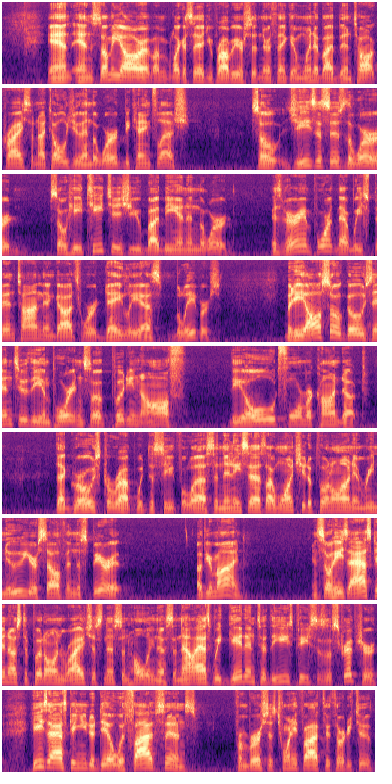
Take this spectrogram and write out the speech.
And and some of y'all are, um, like I said, you probably are sitting there thinking, when have I been taught Christ? And I told you, and the Word became flesh. So Jesus is the Word, so He teaches you by being in the Word. It's very important that we spend time in God's Word daily as believers. But He also goes into the importance of putting off the old former conduct that grows corrupt with deceitful lusts. And then he says, I want you to put on and renew yourself in the spirit of your mind. And so he's asking us to put on righteousness and holiness. And now, as we get into these pieces of Scripture, he's asking you to deal with five sins from verses 25 through 32.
